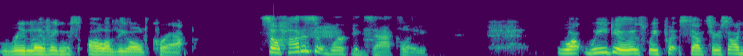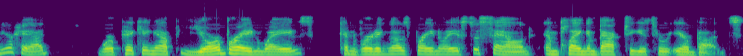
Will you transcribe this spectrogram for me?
reliving all of the old crap. So, how does it work exactly? What we do is we put sensors on your head. We're picking up your brain waves, converting those brain waves to sound, and playing them back to you through earbuds.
